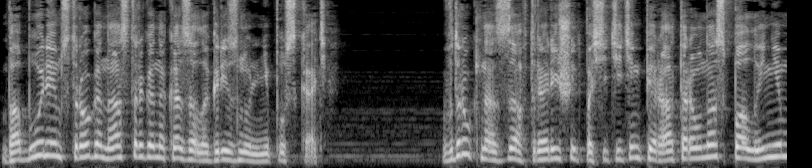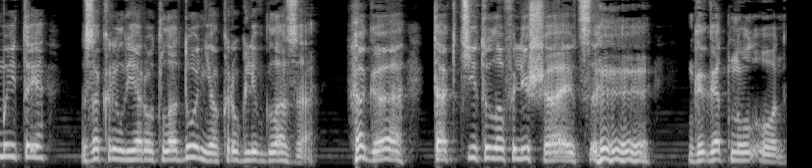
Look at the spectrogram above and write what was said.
Бабуля им строго-настрого наказала грязнуль не пускать. Вдруг нас завтра решит посетить императора, у нас полы не мытые. Закрыл я рот ладонью, округлив глаза. «Ага, так титулов лишаются», – гоготнул он.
